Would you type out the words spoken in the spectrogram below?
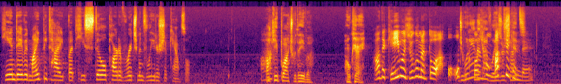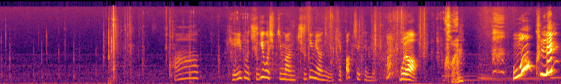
He and David might be tight, but he's still part of Richmond's leadership council. I'll keep watch with Ava. Okay. 아 근데 게이브 죽으면 또 아, 어, 어, Do any of 그거 them have 형 laser 빡칠 sights? 텐데. 아 게이브 죽이고 싶지만 죽이면 개 빡칠 텐데. 헉, 뭐야? Clem? 어? 클램?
